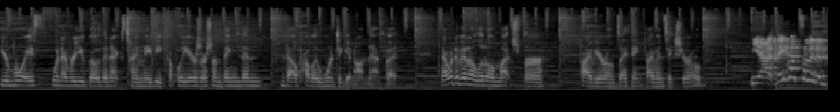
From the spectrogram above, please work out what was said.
Your boys, whenever you go the next time, maybe a couple years or something, then they'll probably want to get on that. But that would have been a little much for five year olds, I think, five and six year olds. Yeah, they had some of the.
